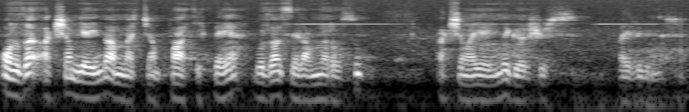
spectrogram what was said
Onu da akşam yayında anlatacağım Fatih Bey'e. Buradan selamlar olsun. Akşama yayında görüşürüz. Hayırlı günler.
